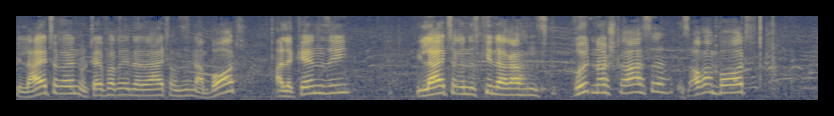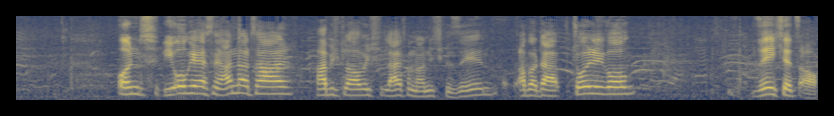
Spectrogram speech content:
Die Leiterin und stellvertretende Leiterin sind an Bord. Alle kennen sie. Die Leiterin des Kindergartens Grödner Straße ist auch an Bord. Und die OGS Neandertal habe ich, glaube ich, leider noch nicht gesehen. Aber da, Entschuldigung, sehe ich jetzt auch.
